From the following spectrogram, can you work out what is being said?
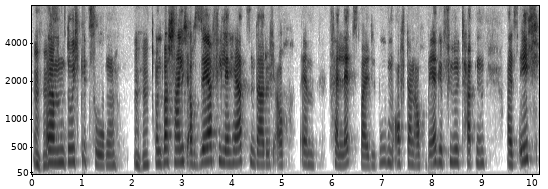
mhm. ähm, durchgezogen. Mhm. Und wahrscheinlich auch sehr viele Herzen dadurch auch ähm, verletzt, weil die Buben oft dann auch mehr gefühlt hatten als ich.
